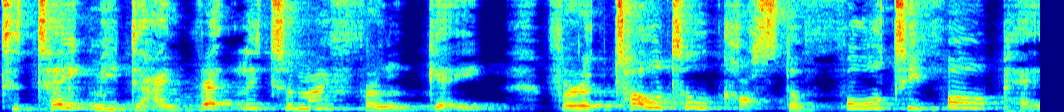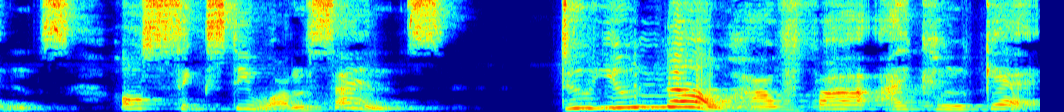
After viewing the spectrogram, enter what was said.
to take me directly to my front gate for a total cost of 44 pence or 61 cents. Do you know how far I can get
